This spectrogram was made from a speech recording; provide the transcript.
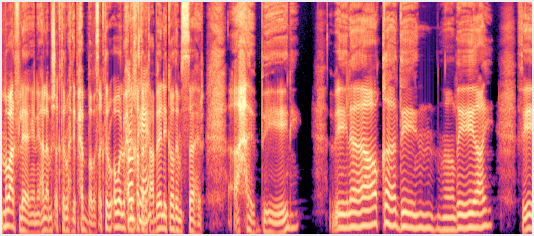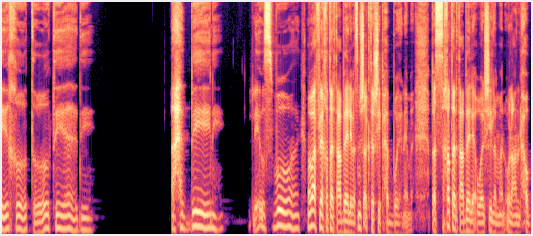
ما بعرف ليه يعني هلأ مش أكتر وحدة بحبها بس أكتر أول وحدة خطرت على بالي كاظم الساهر. أحبيني بلا عقد وضيعي في خطوط يدي. أحبيني لأسبوع. ما بعرف ليه خطرت على بالي بس مش أكتر شيء بحبه يعني. بس خطرت على بالي أول شيء لما نقول عن الحب.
